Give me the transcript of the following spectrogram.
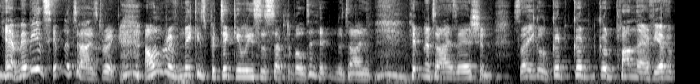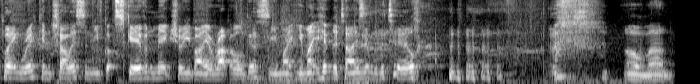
yeah, maybe it's hypnotized Rick. I wonder if Nick is particularly susceptible to hypnotize hypnotization. So there you go. Good, good, good plan there. If you're ever playing Rick in Chalice and you've got Skaven, make sure you buy a Rat Ogre, so you might you might hypnotize him with a tail. oh man.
